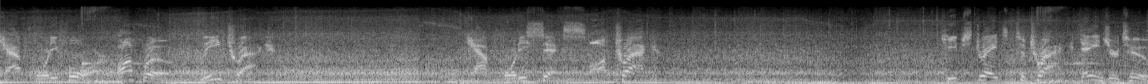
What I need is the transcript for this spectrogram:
Cap 44, off-road, leave track. Cap 46, off track. Keep straight to track, danger 2.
